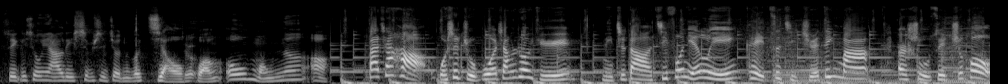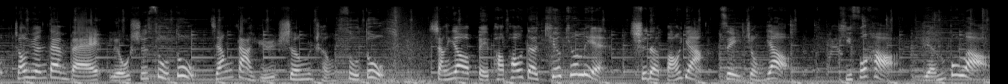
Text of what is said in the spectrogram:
所以一个匈牙利是不是就能够搅黄欧盟呢？啊、大家好，我我是主播张若愚。你知道肌肤年龄可以自己决定吗？二十五岁之后，胶原蛋白流失速度将大于生成速度。想要北泡泡的 QQ 脸，吃的保养最重要。皮肤好，人不老，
